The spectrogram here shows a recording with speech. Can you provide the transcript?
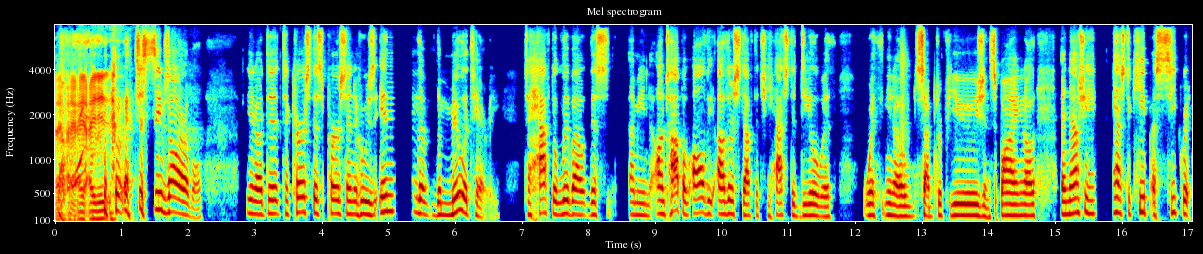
I, I, I did. it just seems horrible. You know, to to curse this person who's in the the military to have to live out this. I mean, on top of all the other stuff that she has to deal with, with you know subterfuge and spying and all, that, and now she has to keep a secret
